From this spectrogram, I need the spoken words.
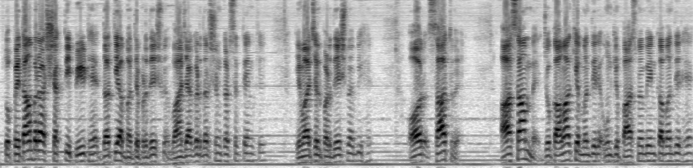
तो पीताम्बरा शक्ति पीठ है, दतिया मध्य प्रदेश में, वहाँ जाकर दर्शन कर सकते हैं इनके। हिमाचल प्रदेश में भी है और सातवें आसाम में जो कामाख्या मंदिर है, उनके पास में भी इनका मंदिर है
